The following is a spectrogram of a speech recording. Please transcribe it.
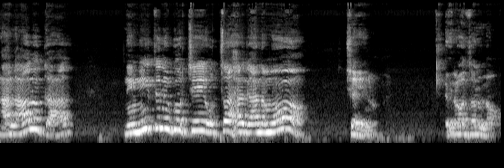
నా నాలుక నీ నీతిని గూర్చి ఉత్సాహగానము చేయను. ఈ రోజుల్లో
